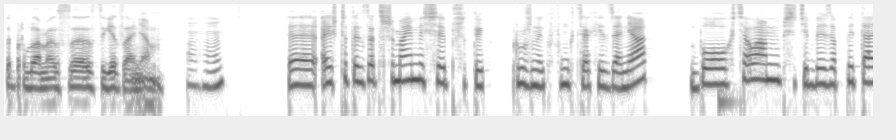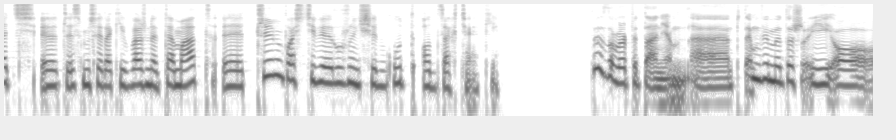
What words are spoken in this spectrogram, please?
te problemy z, z jedzeniem. Mhm. E, a jeszcze tak zatrzymajmy się przy tych różnych funkcjach jedzenia bo chciałam się ciebie zapytać, e, to jest myślę taki ważny temat, e, czym właściwie różni się głód od zachcianki? To jest dobre pytanie. E, tutaj mówimy też i o,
